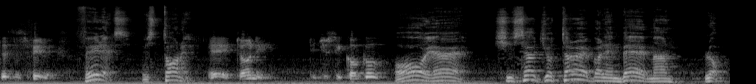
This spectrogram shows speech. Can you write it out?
This is Felix. Felix, it's Tony. Hey, Tony. Did you see Coco? Oh, yeah. She said you're terrible in bed, man. Look,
